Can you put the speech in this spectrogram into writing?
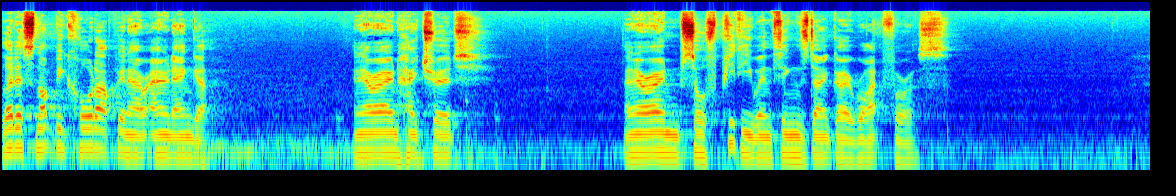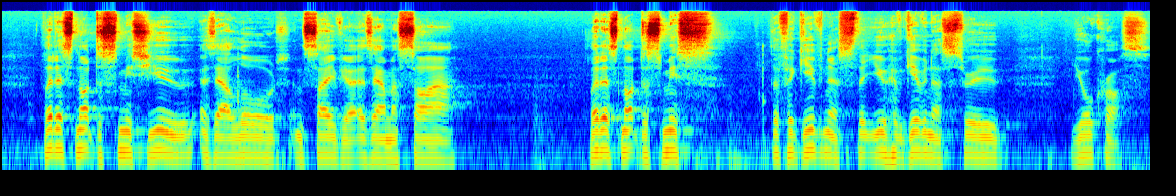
let us not be caught up in our own anger, in our own hatred, and our own self pity when things don't go right for us. Let us not dismiss you as our Lord and Saviour, as our Messiah. Let us not dismiss the forgiveness that you have given us through your cross.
